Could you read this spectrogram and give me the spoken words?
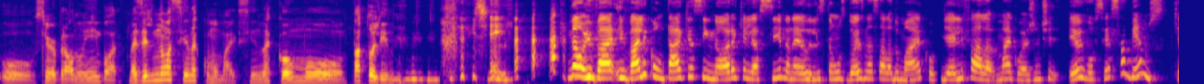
o Sr. Brown não ia embora. Mas ele não assina como Mike, assina como Patolino. Gente, Não, e, va- e vale contar que, assim, na hora que ele assina, né, eles estão os dois na sala do Michael, e aí ele fala, Michael, a gente, eu e você sabemos que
